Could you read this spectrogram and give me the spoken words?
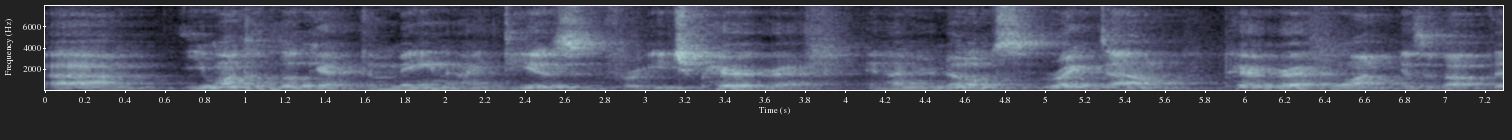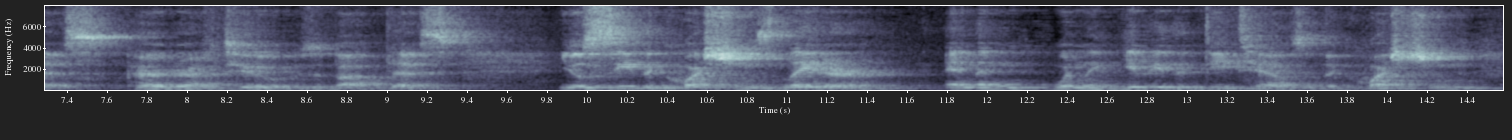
um, you want to look at the main ideas for each paragraph. And on your notes, write down paragraph one is about this, paragraph two is about this. You'll see the questions later, and then when they give you the details of the question,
